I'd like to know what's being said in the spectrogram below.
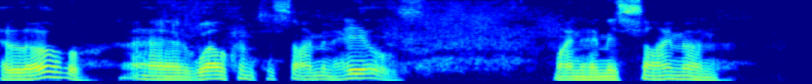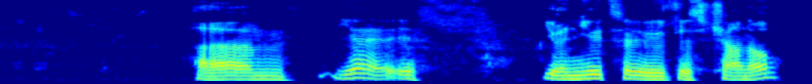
Hello, and welcome to Simon Heals. My name is Simon. Um, yeah, if you're new to this channel,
